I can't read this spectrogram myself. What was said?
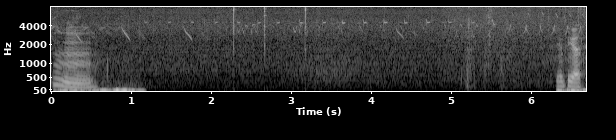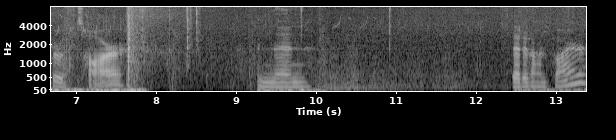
Hmm. Maybe I throw tar and then set it on fire.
